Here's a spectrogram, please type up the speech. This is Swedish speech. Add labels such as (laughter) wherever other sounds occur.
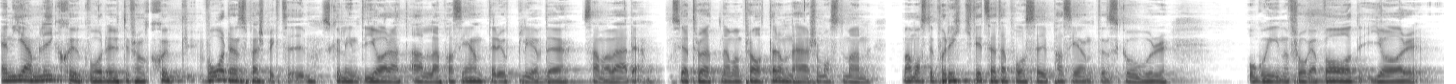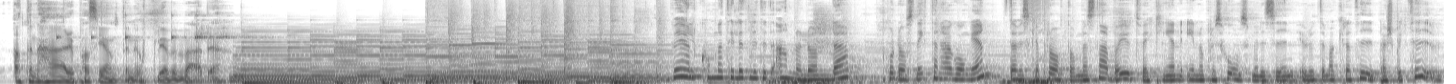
En jämlik sjukvård utifrån sjukvårdens perspektiv skulle inte göra att alla patienter upplevde samma värde. Så jag tror att när man pratar om det här så måste man, man måste på riktigt sätta på sig patientens skor och gå in och fråga vad gör att den här patienten upplever värde? Välkomna till ett litet annorlunda poddavsnitt den här gången där vi ska prata om den snabba utvecklingen inom precisionsmedicin ur ett demokratiperspektiv.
